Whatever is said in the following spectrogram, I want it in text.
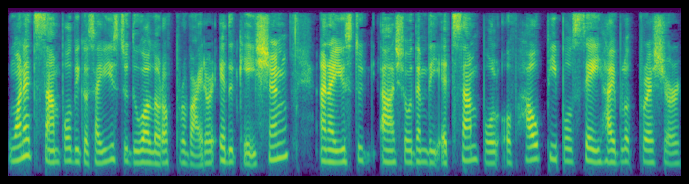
One example, because I used to do a lot of provider education, and I used to uh, show them the example of how people say high blood pressure.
